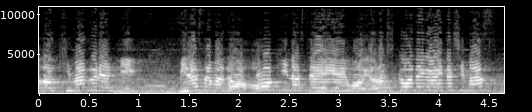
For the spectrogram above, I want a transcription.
の気まぐれに皆様の大きな声援をよろしくお願いいたします。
